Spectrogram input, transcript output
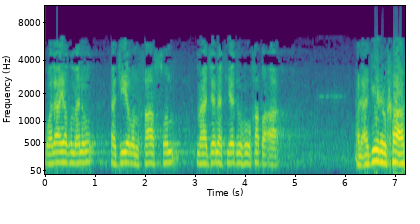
ولا يضمن أجير خاص ما جنت يده خطأ. الأجير الخاص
